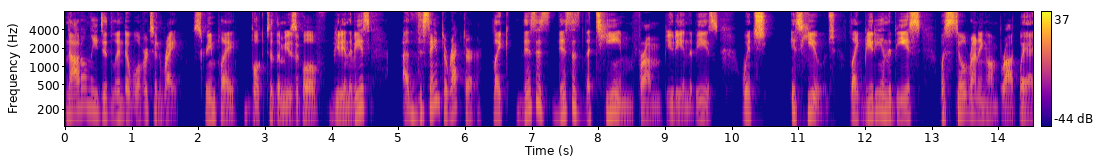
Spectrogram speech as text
not only did Linda Woolverton write screenplay book to the musical of Beauty and the Beast, uh, the same director. Like this is this is the team from Beauty and the Beast, which is huge. Like Beauty and the Beast was still running on Broadway. I,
